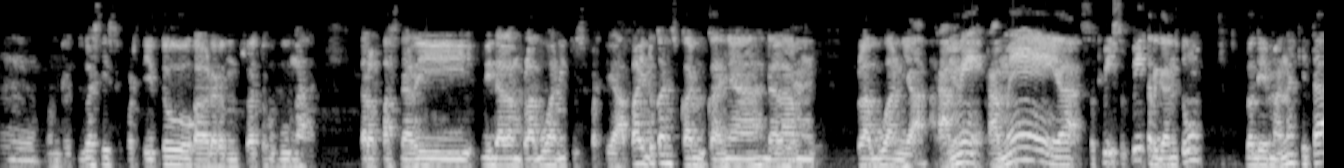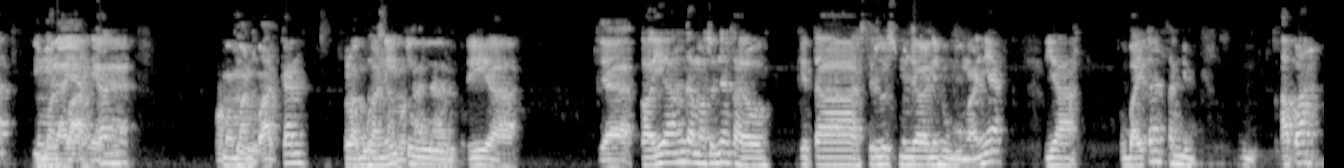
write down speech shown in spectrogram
Hmm. menurut gua sih seperti itu kalau dalam suatu hubungan. Terlepas dari di dalam pelabuhan itu seperti apa itu kan suka dukanya dalam pelabuhan ya. Rame rame ya. Sepi sepi tergantung bagaimana kita Di memanfaatkan wilayahnya. Waktu memanfaatkan pelabuhan itu. keadaan. iya. Ya kalau ya enggak maksudnya kalau kita serius menjalani hubungannya ya kebaikan akan di, apa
